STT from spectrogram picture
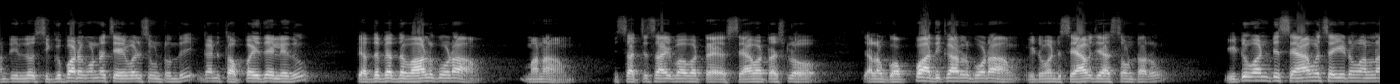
అంటే ఇందులో సిగ్గుపడకుండా చేయవలసి ఉంటుంది కానీ తప్పు అయితే లేదు. పెద్ద పెద్ద వాళ్ళు కూడా మన సత్యసాయిబాబా ట్ర సేవ ట్రస్ట్లో చాలా గొప్ప అధికారులు కూడా ఇటువంటి సేవ చేస్తూ ఉంటారు. ఇటువంటి సేవ చేయడం వల్ల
